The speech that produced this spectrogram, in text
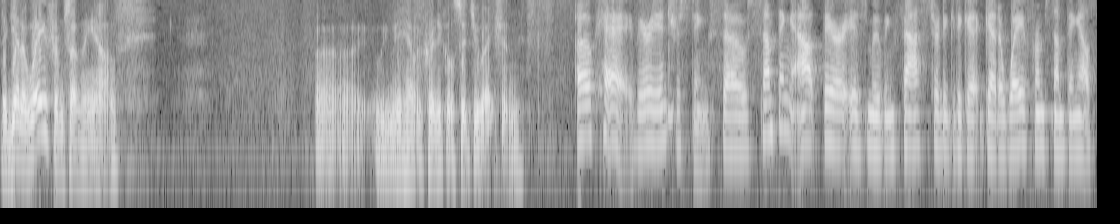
to get away from something else, uh, we may have a critical situation. Okay, very interesting. So something out there is moving faster to get, get, get away from something else.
